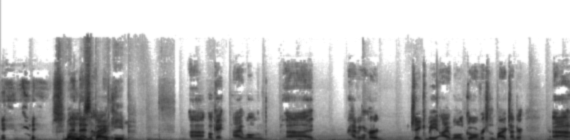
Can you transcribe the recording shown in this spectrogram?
one And of them's the barkeep. Uh, okay, I will. Uh, having heard Jacoby, I will go over to the bartender. Uh,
